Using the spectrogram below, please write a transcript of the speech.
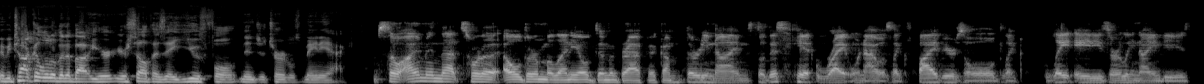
Maybe talk a little bit about your, yourself as a youthful Ninja Turtles maniac. So I'm in that sort of elder millennial demographic. I'm 39, so this hit right when I was like five years old, like late 80s, early 90s.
